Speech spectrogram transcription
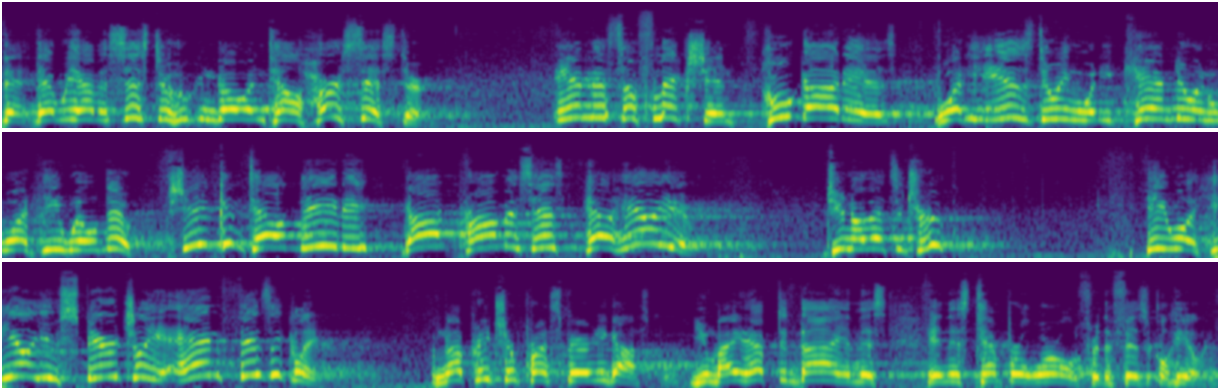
that, that we have a sister who can go and tell her sister in this affliction who God is, what He is doing, what He can do, and what He will do. She can tell Dee Dee, God promises He'll heal you. Do you know that's the truth? He will heal you spiritually and physically. I'm not preaching a prosperity gospel. You might have to die in this, in this temporal world for the physical healing.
